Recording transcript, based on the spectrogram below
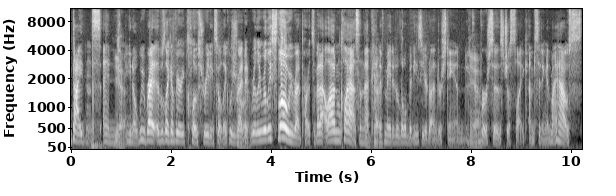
guidance, and Yeah. you know, we read it was like a very close reading, so like we read it really, really slow. We read parts of it out loud in class, and that kind of made it a little bit easier to understand. Yeah. Versus just like I'm sitting in my house.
